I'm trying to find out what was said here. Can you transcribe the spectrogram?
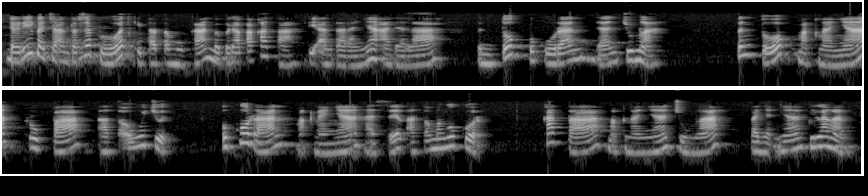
Dari bacaan tersebut, kita temukan beberapa kata, di antaranya adalah bentuk, ukuran, dan jumlah. Bentuk maknanya rupa atau wujud. Ukuran maknanya hasil atau mengukur. Kata maknanya jumlah, banyaknya bilangan.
